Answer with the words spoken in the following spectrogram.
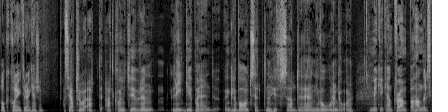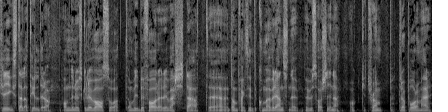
Och konjunkturen kanske? Alltså jag tror att, att konjunkturen ligger på en, globalt sett en hyfsad eh, nivå ändå. Hur mycket kan Trump och handelskrig ställa till det då? Om det nu skulle vara så att om vi befarar det värsta att eh, de faktiskt inte kommer överens nu, USA och Kina och Trump drar på de här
